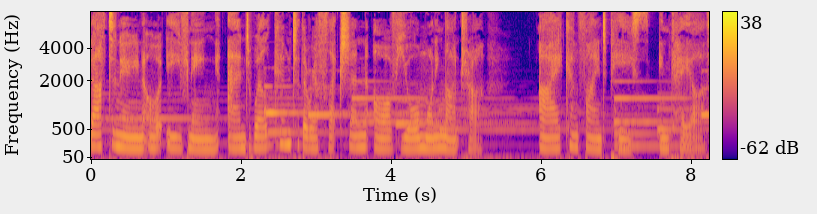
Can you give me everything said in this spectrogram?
afternoon or evening, and welcome to the reflection of your morning mantra I can find peace in chaos.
